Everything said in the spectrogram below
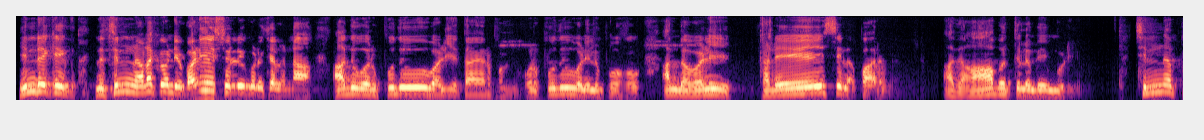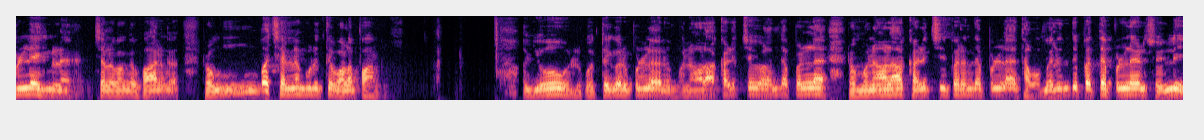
இன்றைக்கு இந்த சின்ன நடக்க வேண்டிய வழியை சொல்லிக் கொடுக்கலன்னா அது ஒரு புது வழியை தயார் பண்ணும். ஒரு புது வழியில போகும். அந்த வழி கடைசியில பாருங்க அது ஆபத்துல போய் முடியும். சின்ன பிள்ளைங்களை சிலவங்க பாருங்க ரொம்ப செல்லம் கொடுத்து வளர்ப்பாங்க. ஐயோ ஒரு ஒத்தைக்கு ஒரு பிள்ளை ரொம்ப நாளா கழிச்சு வளர்ந்த பிள்ளை ரொம்ப நாளா கழிச்சு பிறந்த பிள்ளை தவமிருந்து பெத்த பிள்ளைன்னு சொல்லி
